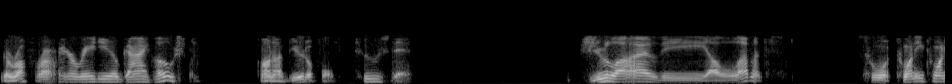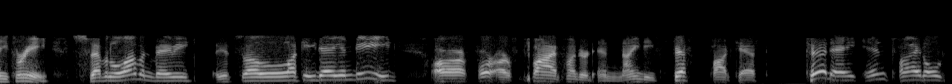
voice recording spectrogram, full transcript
the Rough Rider radio guy host on a beautiful Tuesday, July the 11th, 2023. 7-Eleven, baby. It's a lucky day indeed. Our, for our 595th podcast to date entitled,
